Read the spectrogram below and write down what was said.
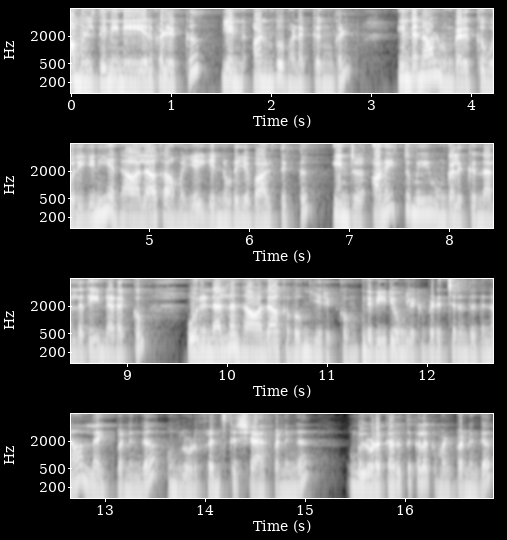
அமிழ்தினி நேயர்களுக்கு என் அன்பு வணக்கங்கள். இந்த நாள் உங்களுக்கு ஒரு இனிய நாளாக அமைய என்னுடைய வாழ்த்துக்கள். இன்று அனைத்துமே உங்களுக்கு நல்லதே நடக்கும். ஒரு நல்ல நாளாகவும் இருக்கும். இந்த வீடியோ உங்களுக்கு பிடிச்சிருந்ததுன்னா லைக் பண்ணுங்க. உங்களோட ஃப்ரெண்ட்ஸ்க்கு ஷேர் பண்ணுங்க. உங்களோட கருத்துக்களை கமெண்ட் பண்ணுங்க.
